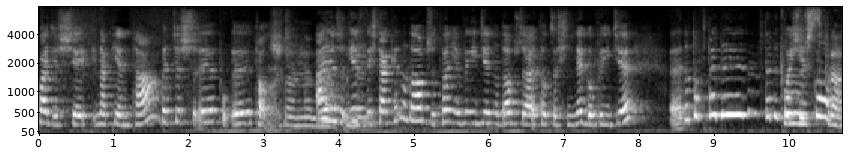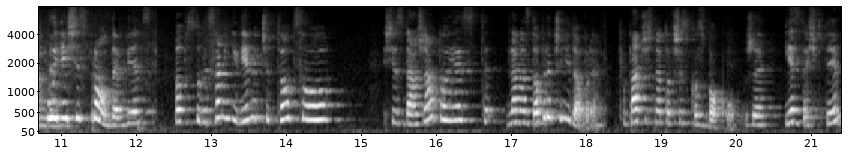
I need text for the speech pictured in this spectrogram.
kładziesz się napięta, będziesz y, y, tonąć. A jeżeli mhm. jesteś takie, no dobrze, to nie wyjdzie, no dobrze, ale to coś innego wyjdzie, e, no to wtedy, wtedy to Płyniesz wszystko płynie się z prądem, więc po prostu my sami nie wiemy, czy to, co się zdarza, to jest dla nas dobre, czy niedobre. Popatrzeć na to wszystko z boku, że jesteś w tym,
